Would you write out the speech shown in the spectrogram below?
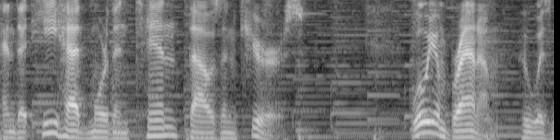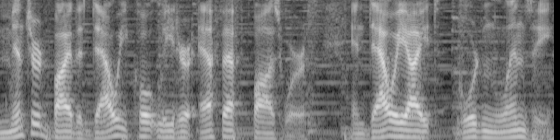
and that he had more than 10,000 cures. William Branham, who was mentored by the Dowie cult leader F. F. Bosworth and Dowieite Gordon Lindsay,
